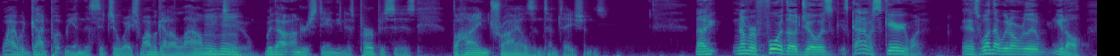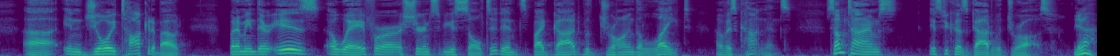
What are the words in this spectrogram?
why would God put me in this situation? Why would God allow me to, without understanding His purposes behind trials and temptations? Now, number four, though, Joe, is, is kind of a scary one. And it's one that we don't really, you know, uh, enjoy talking about. But I mean, there is a way for our assurance to be assaulted, and it's by God withdrawing the light of his countenance. Sometimes it's because God withdraws. Yeah,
